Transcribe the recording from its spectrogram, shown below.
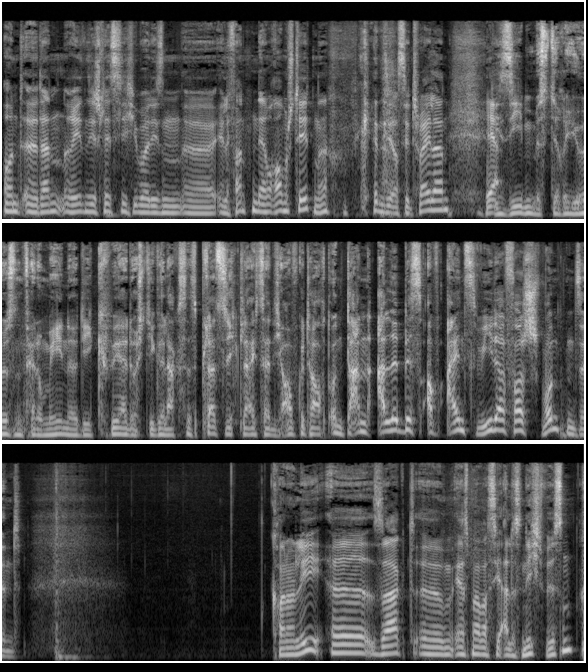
Und äh, dann reden sie schließlich über diesen äh, Elefanten, der im Raum steht, ne? Kennen Sie aus den Trailern. Ja. Die sieben mysteriösen Phänomene, die quer durch die Galaxis plötzlich gleichzeitig aufgetaucht und dann alle bis auf eins wieder verschwunden sind. Connolly äh, sagt äh, erstmal, was sie alles nicht wissen.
